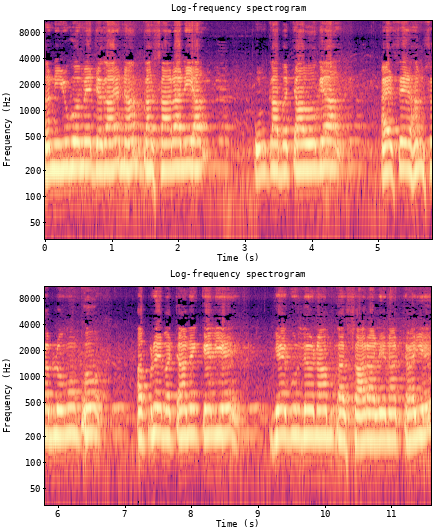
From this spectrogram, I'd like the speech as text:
अन्य युगों में जगाए नाम का सहारा लिया, उनका बचाव हो गया। ऐसे हम सब लोगों को अपने बचाने के लिए जय गुरुदेव नाम का सहारा लेना चाहिए।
